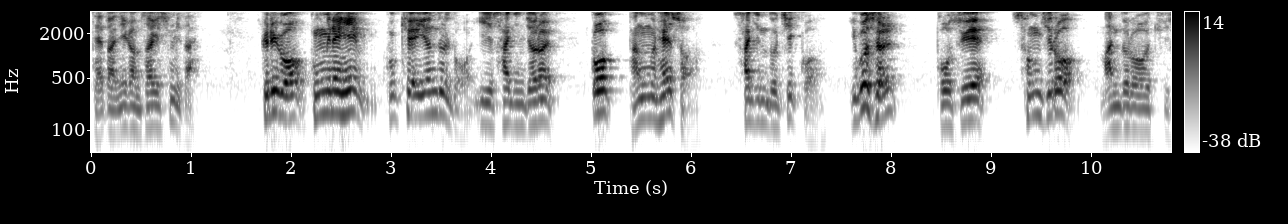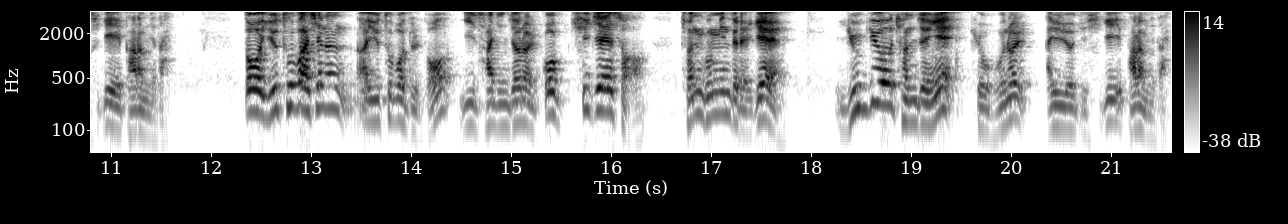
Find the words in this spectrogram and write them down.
대단히 감사하겠습니다. 그리고 국민의힘 국회의원들도 이 사진전을 꼭 방문해서 사진도 찍고 이곳을 보수의 성지로 만들어 주시기 바랍니다. 또 유튜브 하시는 유튜버들도 이 사진전을 꼭 취재해서 전 국민들에게 6.25 전쟁의 교훈을 알려주시기 바랍니다.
